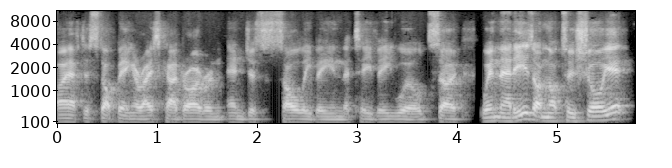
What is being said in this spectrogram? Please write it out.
I have to stop being a race car driver and, and just solely be in the TV world. So when that is, I'm not too sure yet.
